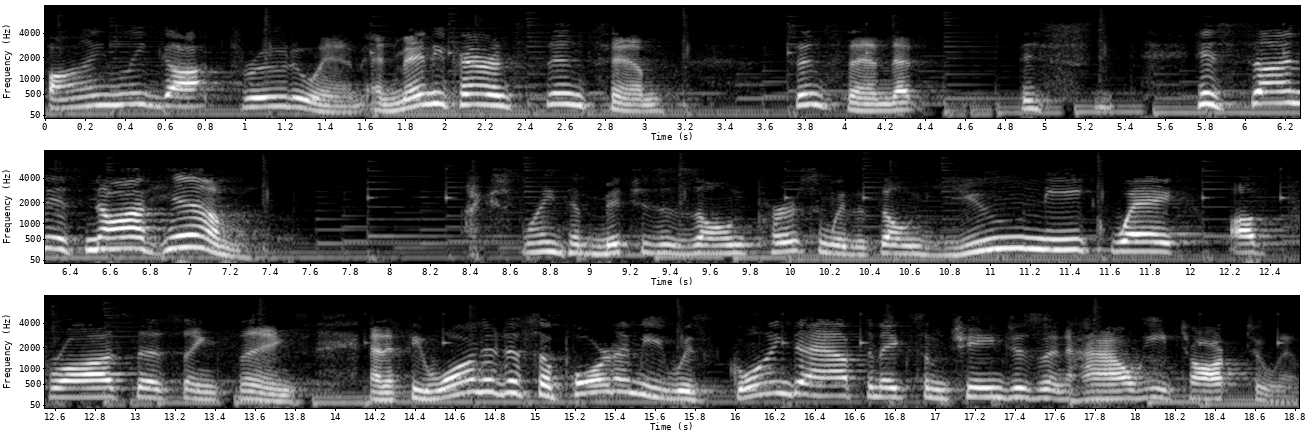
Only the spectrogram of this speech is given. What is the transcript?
finally got through to him and many parents since him, since then, that this, his son is not him. I explained that Mitch is his own person with his own unique way of processing things. And if he wanted to support him, he was going to have to make some changes in how he talked to him.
